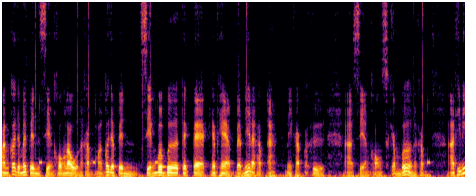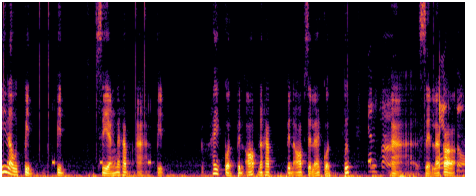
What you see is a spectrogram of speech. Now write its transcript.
มันก็จะไม่เป็นเสียงของเรานะครับ มันก็จะเป็นเสียงเบอร์เบอร์แตกๆแหบๆแบบนี้นะครับอะนี่ครับก็คืออ่าเสียงของ Scramble นะครับอ่าทีนี้เราปิดปิดเสียงนะครับอ่าปิดให้กดเป็นออฟนะครับ เป็นออฟเสร็จแล้วให้กดปุ๊บ Enter อ่าเสร็จแล้วก็ Cancel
